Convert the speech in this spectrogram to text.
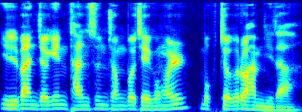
일반적인 단순 정보 제공을 목적으로 합니다.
